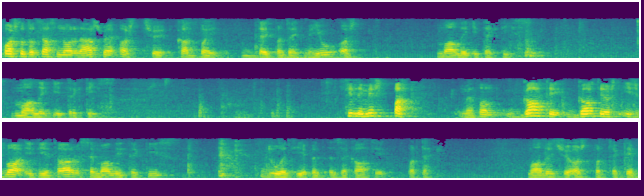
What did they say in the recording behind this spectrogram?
po ashtu do të flasim në orën e ardhshme është që ka të bëjë drejtpërdrejt me ju, është Malli i tregtisë. Malli i tregtisë. Fillimisht pak, me thonë, gati, gati është ixhma i dijetarëve se malli i tregtisë duhet jepet zekati për te. Malli që është për tregtim.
